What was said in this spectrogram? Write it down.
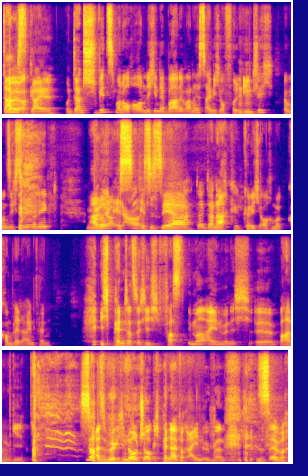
Dann Ja, ist ja. geil. Und dann schwitzt man auch ordentlich in der Badewanne. Ist eigentlich auch voll Mhm. eklig, wenn man sich so überlegt. Aber ja, es, es ist sehr, da, danach könnte ich auch immer komplett einpennen. Ich penne tatsächlich fast immer ein, wenn ich äh, baden gehe. So, Also wirklich, no joke, ich penne einfach ein irgendwann. Das ist einfach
